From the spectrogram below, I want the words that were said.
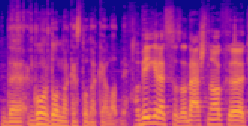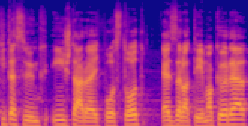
de Gordonnak ezt oda kell adni. Ha vége lesz az adásnak, kiteszünk Instára egy posztot ezzel a témakörrel,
